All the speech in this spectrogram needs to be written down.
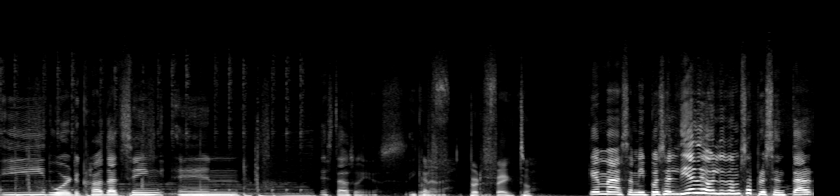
y Where the Crowd That Sing en Estados Unidos y Canadá. Perfecto. ¿Qué más, a mí? Pues el día de hoy les vamos a presentar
